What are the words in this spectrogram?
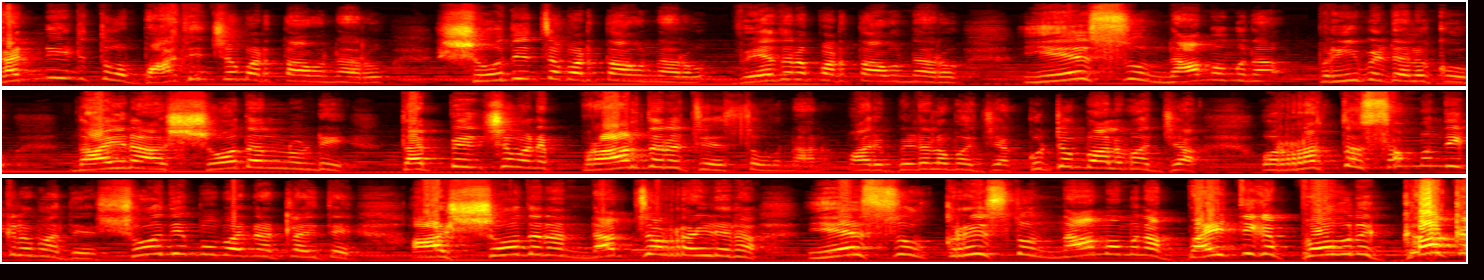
కన్నీటితో బాధించబడతా ఉన్నారు శోధించబడతా ఉన్నారు వేదన పడతా ఉన్నారు. యేసు నామమున ప్రియబిడ్డలకు నాయన ఆ శోధన నుండి తప్పించమని ప్రార్థన చేస్తూ ఉన్నాను. వారి బిడ్డల మధ్య కుటుంబాల మధ్య ఓ రక్త సంబంధికుల మధ్య శోధింపబడినట్లయితే ఆ శోధన నచ్చరైడిన యేసు క్రీస్తు నామమున బయటికి పోవుని గాక.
